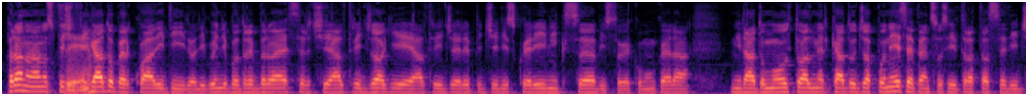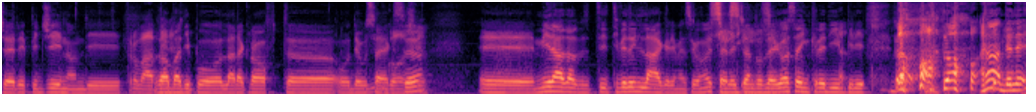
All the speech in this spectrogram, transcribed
però non hanno specificato per quali titoli, quindi potrebbero esserci altri giochi e altri JRPG di Square Enix, visto che comunque era mirato molto al mercato giapponese, penso si trattasse di JRPG, non di Probabile. roba tipo Lara Croft eh, o Deus Ex. Go, sì. E mirata, ti, ti vedo in lacrime, secondo me stai Sì, leggendo sì, delle sì. cose incredibili. No, no, No, delle-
